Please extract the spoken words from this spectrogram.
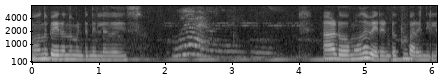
മൂന്ന് പേരൊന്നും ഒന്നും പറയുന്നില്ല.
